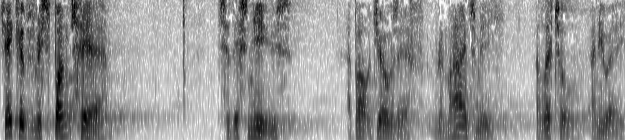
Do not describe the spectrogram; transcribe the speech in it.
Jacob's response here to this news about Joseph reminds me a little, anyway,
